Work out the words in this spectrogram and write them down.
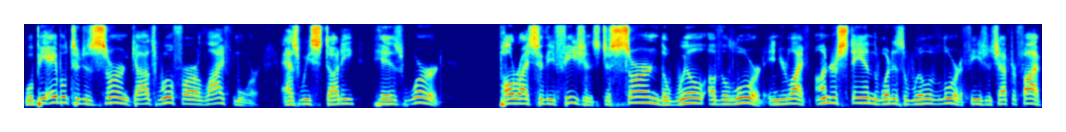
we'll be able to discern God's will for our life more as we study His Word. Paul writes to the Ephesians discern the will of the Lord in your life. Understand what is the will of the Lord. Ephesians chapter 5.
